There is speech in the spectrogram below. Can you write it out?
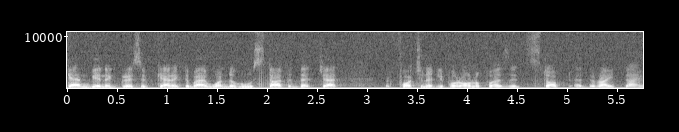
can be an aggressive character, but I wonder who started that chat. But fortunately for all of us, it stopped at the right time.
